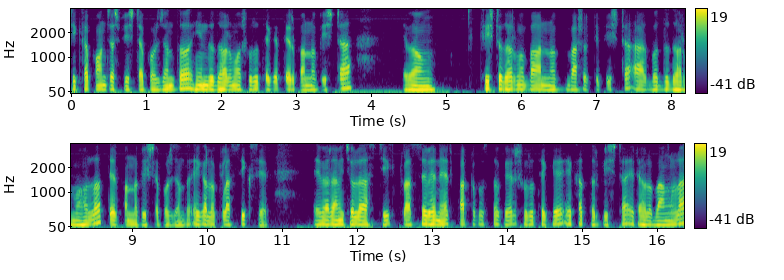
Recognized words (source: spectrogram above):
শিক্ষা পঞ্চাশ পৃষ্ঠা পর্যন্ত, হিন্দু ধর্ম শুরু থেকে তেরপান্ন পৃষ্ঠা এবং খ্রিস্ট ধর্ম বাহান্ন, বাষট্টি পৃষ্ঠা আর বৌদ্ধ ধর্ম হলো তেরপান্ন পৃষ্ঠা পর্যন্ত। এই গেল ক্লাস সিক্সের এবার আমি চলে আসছি ক্লাস সেভেনের পাঠ্যপুস্তকের শুরু থেকে একাত্তর পৃষ্ঠা, এটা হলো বাংলা,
